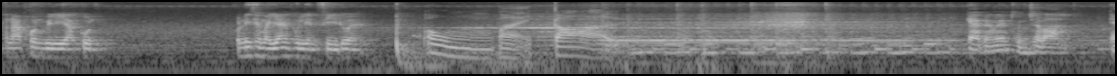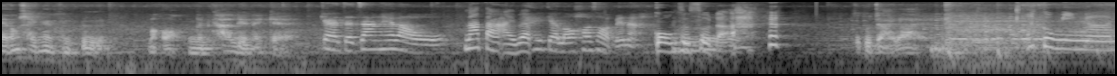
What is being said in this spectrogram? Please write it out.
ธนาพลวิริยากุล คนนี้เธอมาแย่งทุนเรียนฟรีด้วย โอ้ my god แกเป็นเล่นทุนใช่ปะแกต้องใช้เงินคนอื่น มาออกเงินค่าเรียนให้แก แกจะจ้างให้เราหน้าตาไอแบบให้แกลอกข้อสอบไหมนะโกงสุดๆอะจะกูจ่ายได้ กูมีเงิน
